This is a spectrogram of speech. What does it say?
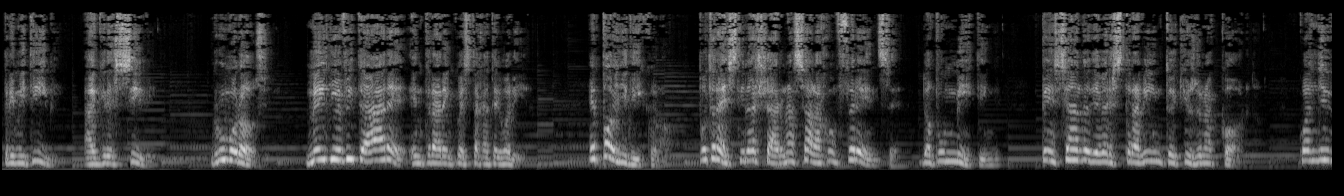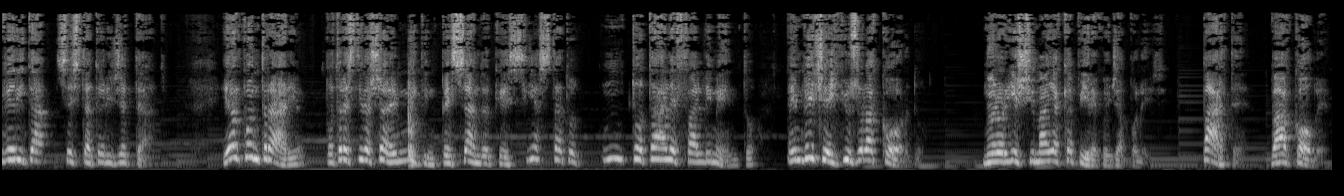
primitivi, aggressivi, rumorosi. Meglio evitare entrare in questa categoria. E poi gli dicono: potresti lasciare una sala conferenze dopo un meeting pensando di aver stravinto e chiuso un accordo, quando in verità sei stato rigettato. E al contrario, potresti lasciare il meeting pensando che sia stato un totale fallimento e invece hai chiuso l'accordo. Non lo riesci mai a capire coi giapponesi. Parte, va a Kobe.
